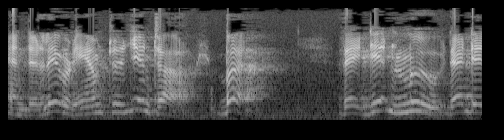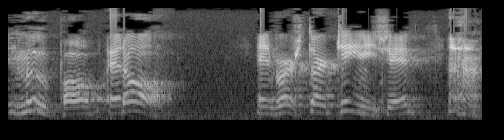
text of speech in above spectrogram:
and deliver him to the Gentiles. But they didn't move, that didn't move Paul at all. In verse 13, he said,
